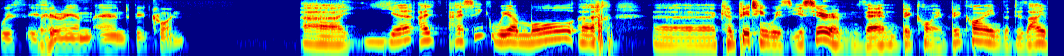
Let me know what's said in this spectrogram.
with Ethereum and Bitcoin? Uh, yeah, I, I think we are more uh, uh, competing with Ethereum than Bitcoin. Bitcoin, the design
